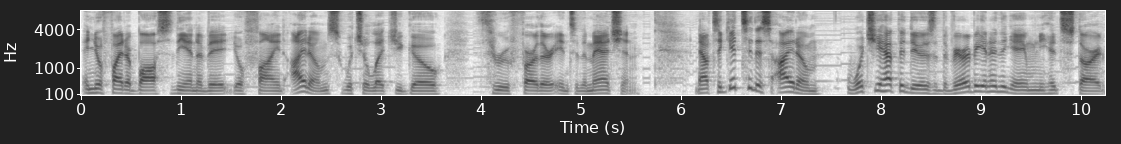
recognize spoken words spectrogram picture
and you'll fight a boss at the end of it. You'll find items, which will let you go through further into the mansion. Now, to get to this item, what you have to do is at the very beginning of the game, when you hit start,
